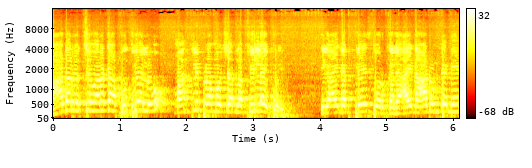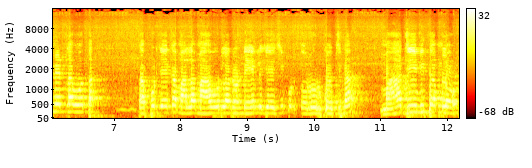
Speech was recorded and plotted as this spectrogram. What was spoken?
ఆర్డర్ వచ్చే వరకు ఆ బుద్వేలు మంత్లీ ప్రమోషన్లో ఫిల్ అయిపోయింది. ఇక ఆయన ప్లేస్ దొరకలే. ఆయన ఆడుంటే నేను ఎట్లా పోతా? తప్పుడు చేయక మళ్ళీ మా ఊర్లో రెండేళ్ళు చేసి ఇప్పుడు తొర్రూరుకు వచ్చిన మా జీవితంలో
